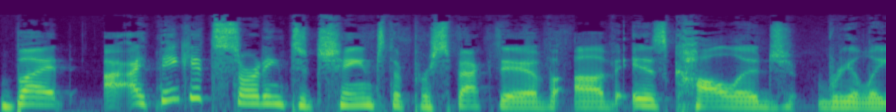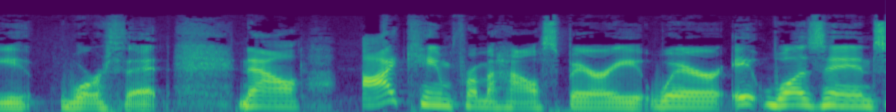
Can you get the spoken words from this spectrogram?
But i think it's starting to change the perspective of is college really worth it? Now i came from a house barry where it wasn't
